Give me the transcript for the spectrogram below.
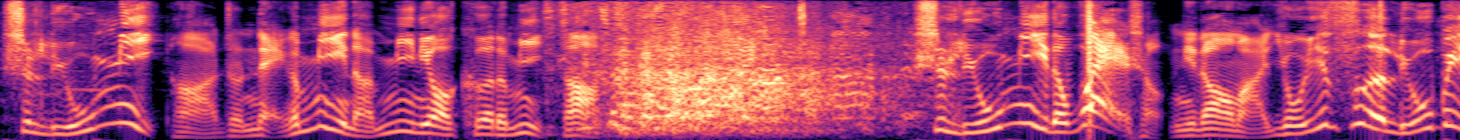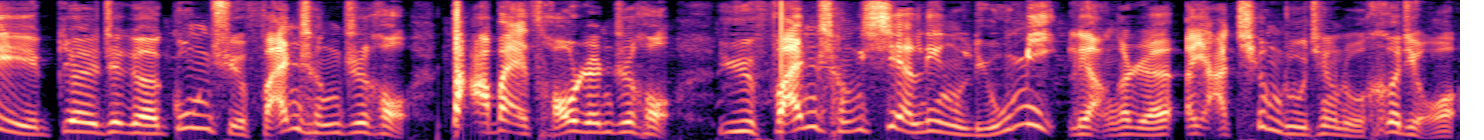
是刘密啊，就哪个密呢？泌尿科的泌啊，是刘密的外甥，你知道吗？有一次刘备呃这个攻取樊城之后，大败曹仁之后，与樊城县令刘密两个人，哎呀庆祝庆祝，喝酒。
